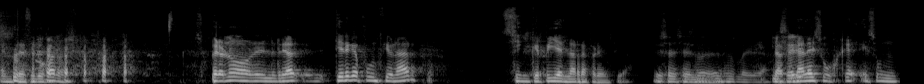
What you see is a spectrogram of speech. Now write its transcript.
entre cirujanos. Pero no, el real- tiene que funcionar sin que pilles la referencia. Sí, Eso es, el- esa- esa es la idea. y al ¿Y final es un, gé- es un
